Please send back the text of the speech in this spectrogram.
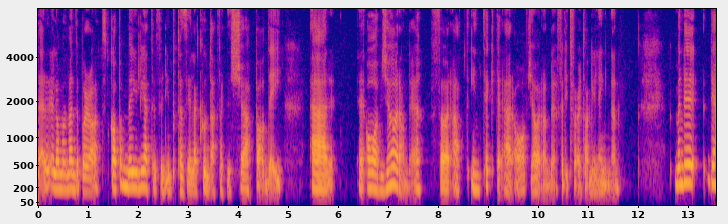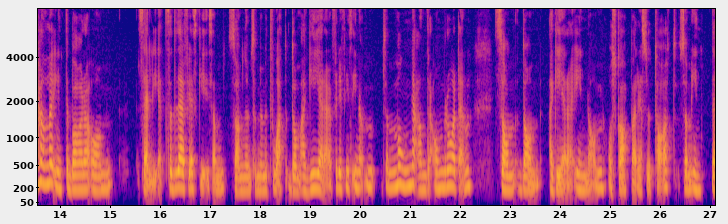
eller om man vänder på det då, skapa möjligheter för din potentiella kund att faktiskt köpa av dig är eh, avgörande för att intäkter är avgörande för ditt företag i längden. Men det, det handlar inte bara om säljet. Så det är därför jag skriver som, som, som nummer två att de agerar. För det finns inom så många andra områden som de agerar inom och skapar resultat som inte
